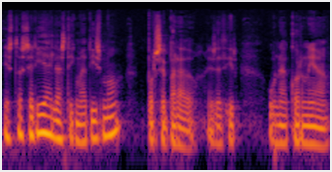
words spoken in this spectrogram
Esto sería el astigmatismo por separado, es decir, una córnea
